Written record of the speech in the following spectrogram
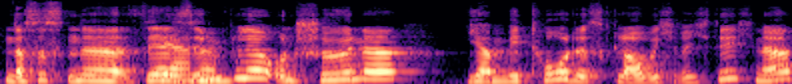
Und das ist eine sehr Gerne. simple und schöne ja, Methode ist, glaube ich, richtig, ne?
